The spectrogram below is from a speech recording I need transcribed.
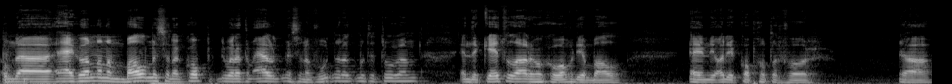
Omdat hij gewoon aan een bal met zijn kop, waar dat hem eigenlijk met zijn voet naar had moeten toegaan. En de ketelaar ook gewoon voor die bal. En ja, die kop gaat ervoor. Ja.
